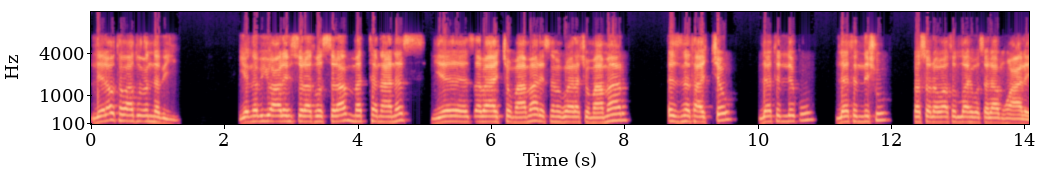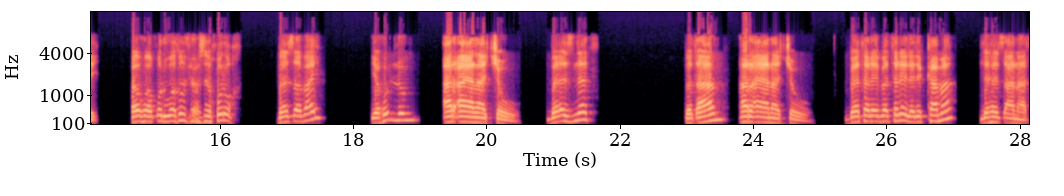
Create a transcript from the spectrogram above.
ሌላው ተዋዱዑ ነብይ የነብዩ አለይሂ ሰላቱ ወሰለም መተናነስ የጸባያቸው ማማር የስነምግባራቸው ማማር እዝነታቸው ለትልቁ ለትንሹ فصلوات الله وسلامه عليه فهو قدوه في حسن الخلق በጸባይ የሁሉም አርአያ ናቸው በእዝነት በጣም አርአያ ናቸው በተለይ በተለይ ለድካማ ለህፃናት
